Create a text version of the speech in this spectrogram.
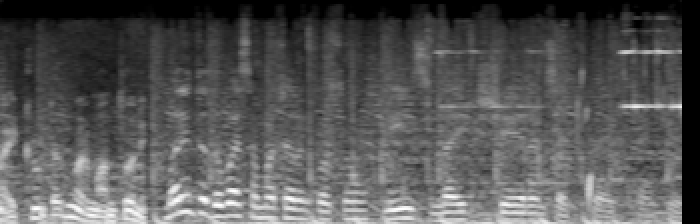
ఎట్లుంటది మరి మనతోనే? మరింత దుబాయ్ సమాచారం కోసం please like share and subscribe. Thank you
